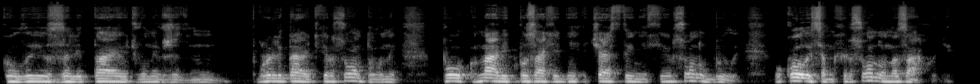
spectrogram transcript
коли залітають, вони вже пролітають Херсон, то вони по навіть по західній частині Херсону били околицям Херсону на заході,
